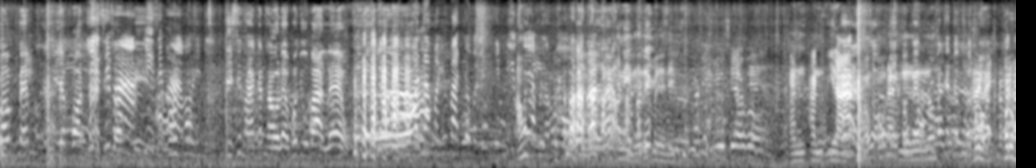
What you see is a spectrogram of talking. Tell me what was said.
ปั๊มแป๊บเบียพรยี่สิบห้ายี่สิบห้าเบาดียี่สิบห้ากระเทาแล้วเพราะอยู่บ้านแล้วๆโอ้ยเจ้าปัจจุบันเจ้าปัจจุบันมีแค่เปลือกอันนี้เรียกเป็นอันนี้ อันอันอีหลาเขาเขาเงินเนาะพ่อลุง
